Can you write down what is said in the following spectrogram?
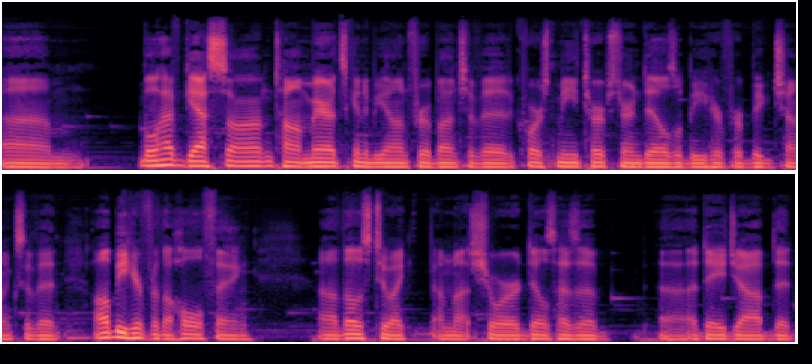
um, we'll have guests on. Tom Merritt's going to be on for a bunch of it. Of course, me, Terpster, and Dills will be here for big chunks of it. I'll be here for the whole thing. Uh, those two, I, I'm not sure. Dills has a uh, a day job that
